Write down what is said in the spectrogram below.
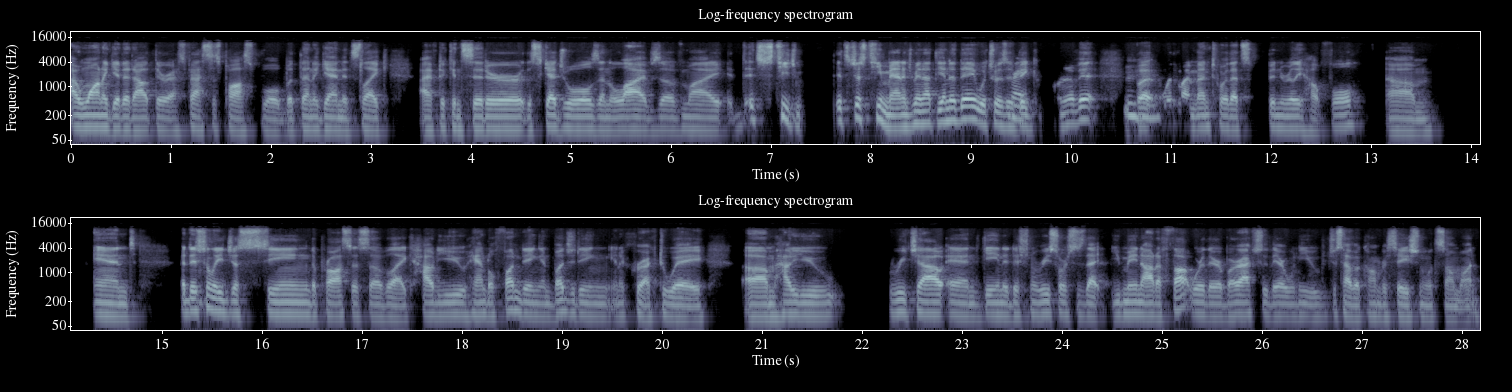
I want to get it out there as fast as possible, but then again, it's like I have to consider the schedules and the lives of my. It's just teach. It's just team management at the end of the day, which was a right. big component of it. Mm-hmm. But with my mentor, that's been really helpful. Um, and additionally, just seeing the process of like how do you handle funding and budgeting in a correct way. Um, how do you reach out and gain additional resources that you may not have thought were there, but are actually there when you just have a conversation with someone.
